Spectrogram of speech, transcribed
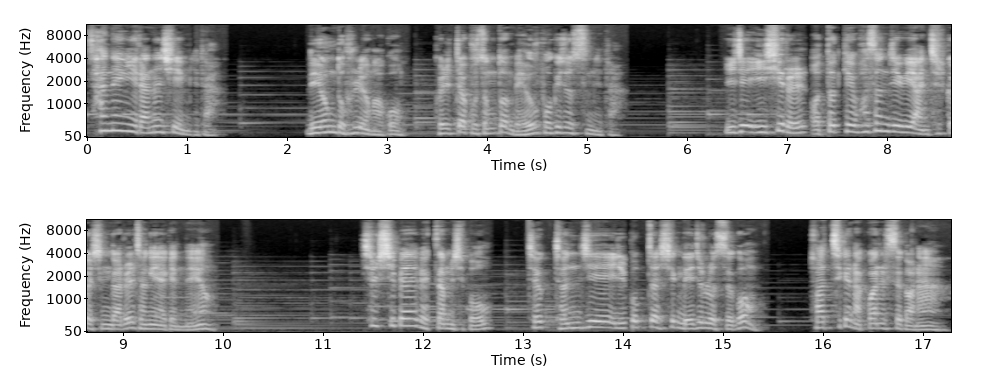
산행이라는 시입니다. 내용도 훌륭하고 글자 구성도 매우 보기 좋습니다. 이제 이 시를 어떻게 화선지 위에 앉힐 것인가를 정해야겠네요. 70에 135, 즉 전지에 7자씩 4줄로 쓰고 좌측에 낙관을 쓰거나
